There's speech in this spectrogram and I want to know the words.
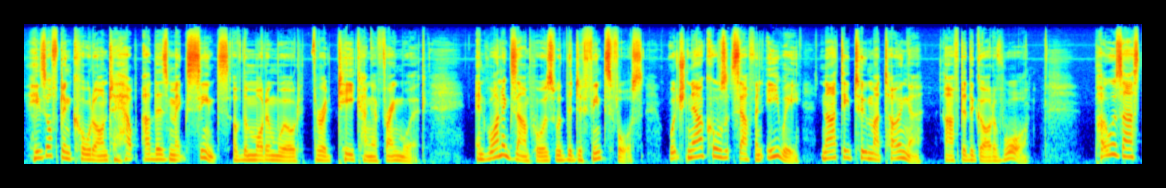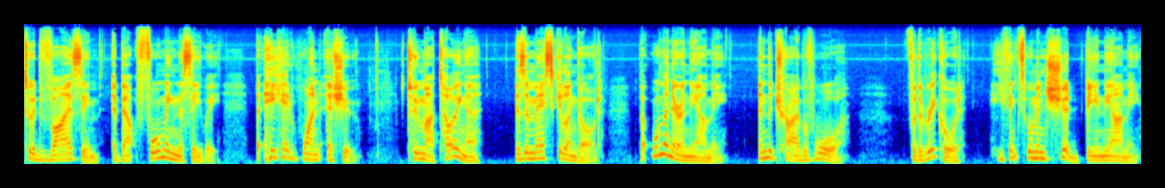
He's often called on to help others make sense of the modern world through a tikanga framework. And one example is with the Defence Force, which now calls itself an iwi, Ngāti Tūmatauenga, after the god of war. Pou was asked to advise them about forming the iwi, but he had one issue. Tū is a masculine god, but women are in the army, in the tribe of war. For the record, he thinks women should be in the army.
